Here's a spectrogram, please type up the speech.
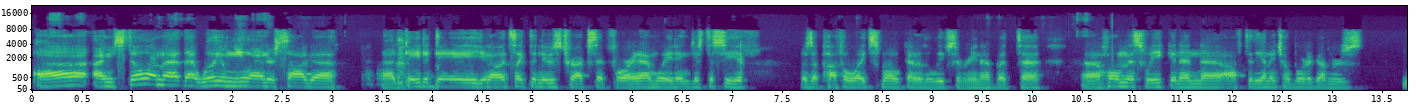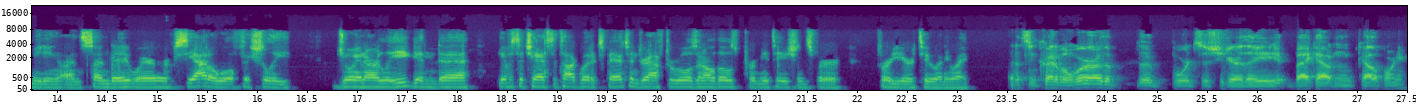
Uh, I'm still on that that William Nylander saga day to day, you know, it's like the news trucks at 4 a.m. waiting just to see if there's a puff of white smoke out of the Leafs arena. But uh, uh, home this week and then uh, off to the NHL Board of Governors meeting on Sunday, where Seattle will officially join our league and uh, give us a chance to talk about expansion draft rules and all those permutations for for a year or two anyway. That's incredible. Where are the, the boards this year? Are they back out in California?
